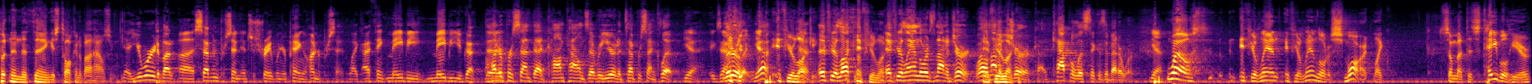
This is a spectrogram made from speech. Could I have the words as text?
putting in the thing is talking about housing. Yeah, you're worried about a seven percent interest rate when you're paying hundred percent. Like I think maybe maybe you've got the 100% that compounds every year at a 10% clip. Yeah, exactly. Literally. Yeah, If you're Yeah. lucky. If you're lucky. If you're lucky. If your landlord's not a jerk. Well, If not you're a lucky. jerk. Uh, Capitalistic is a better word. Yeah. Well, if your land if your landlord is smart, like some at this table here.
